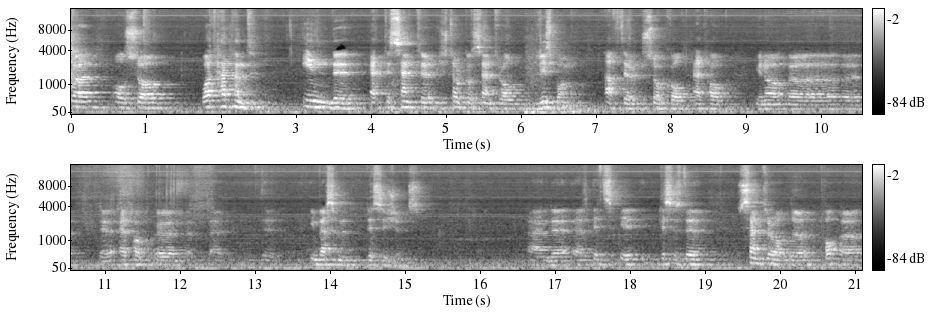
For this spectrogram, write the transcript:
Well, also, what happened in the, at the center, historical center of Lisbon after so-called ad hoc, you know, uh, uh, uh ad hoc investment decisions. And it's, it, this is the center of the uh,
